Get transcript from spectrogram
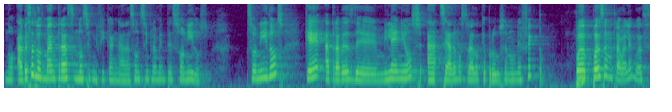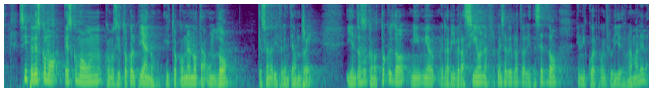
No, a veces los mantras no significan nada, son simplemente sonidos. Sonidos que a través de milenios se ha demostrado que producen un efecto. Puede, ser un trabalenguas. Sí, pero es como, es como, un, como si toco el piano y toco una nota, un do, que suena diferente a un re. Y entonces cuando toco el do, la vibración, la frecuencia vibratoria de ese do en mi cuerpo influye de una manera.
